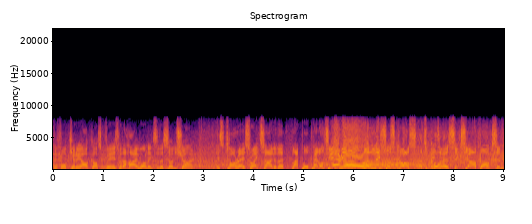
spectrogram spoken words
before Kyrgiakos clears with a high one into the sunshine. It's Torres, right side of the Blackpool penalty area. Oh! Delicious cross into the six-yard box, and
